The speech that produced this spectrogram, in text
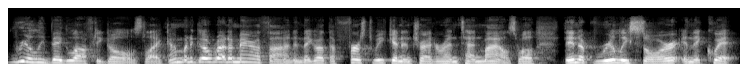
really big lofty goals like i'm going to go run a marathon and they go out the first weekend and try to run 10 miles well they end up really sore and they quit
